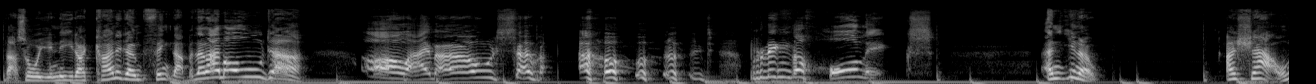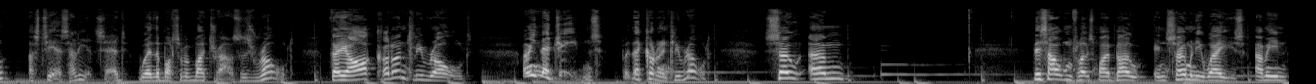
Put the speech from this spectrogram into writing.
that's all you need. I kind of don't think that, but then I'm older. Oh, I'm old, so old. Bring the Horlicks. And you know, I shall, as T.S. Eliot said, wear the bottom of my trousers rolled. They are currently rolled. I mean, they're jeans, but they're currently rolled. So, um, this album floats my boat in so many ways. I mean,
